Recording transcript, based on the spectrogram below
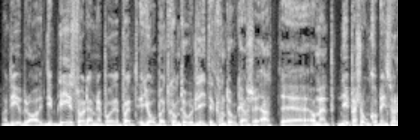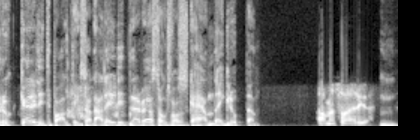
Ja, det är ju bra. Det blir ju så nämligen på, på ett jobb, ett kontor, ett litet kontor kanske, att eh, om en ny person kommer in så ruckar det lite på allting. Så att alla är ju lite nervösa också vad som ska hända i gruppen. Ja, men så är det ju. Mm.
